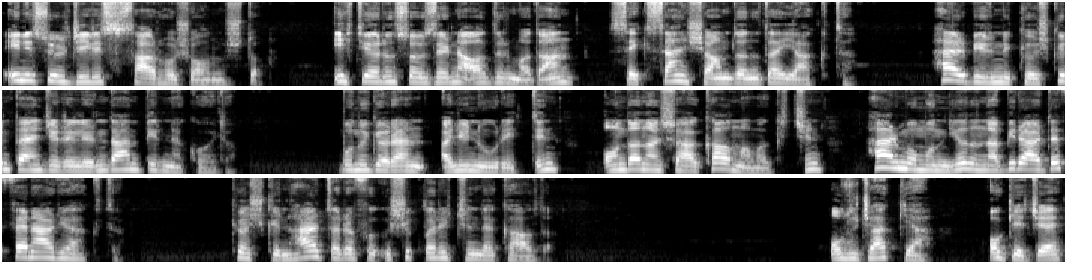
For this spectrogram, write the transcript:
Enisül Celis sarhoş olmuştu. İhtiyarın sözlerini aldırmadan 80 şamdanı da yaktı. Her birini köşkün pencerelerinden birine koydu. Bunu gören Ali Nurettin ondan aşağı kalmamak için her mumun yanına birer de fener yaktı. Köşkün her tarafı ışıklar içinde kaldı. Olacak ya, o gece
